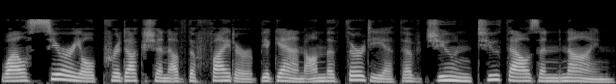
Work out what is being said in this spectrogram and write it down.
while serial production of the fighter began on the 30th of June 2009.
